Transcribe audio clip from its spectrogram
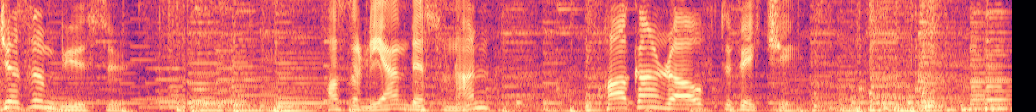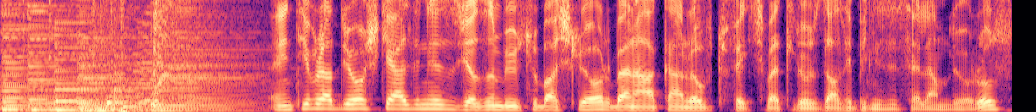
Cazın Büyüsü Hazırlayan ve sunan Hakan Rauf Tüfekçi NTV Radyo hoş geldiniz. Cazın Büyüsü başlıyor. Ben Hakan Rauf Tüfekçi ve Özdal hepinizi selamlıyoruz.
